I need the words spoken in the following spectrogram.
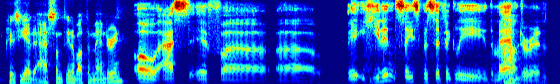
Because he had asked something about the Mandarin. Oh, asked if uh, uh, he didn't say specifically the Mandarin,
